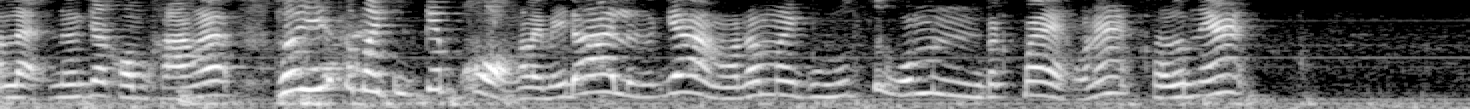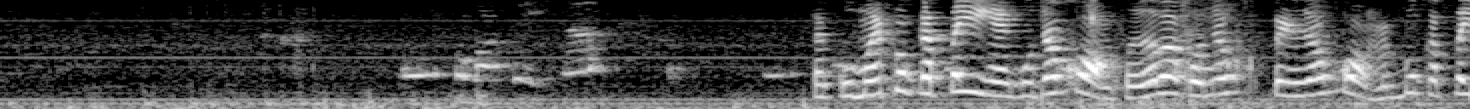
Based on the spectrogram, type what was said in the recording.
นั่นแหละเนื่องจากคอมค้างแล้วเฮ้ยทำไมกูเก็บของอะไรไม่ได้เลยสักอย่างวะทำไมกูรู้สึกว่ามันแปลกๆวะเนี่ยเซิร์ฟเนี้ยแต่กูไม่ปกติไงกูเจ้าของเซิร์ฟอะคนเจ้าเป็นเจ้าของไม่ปกติ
